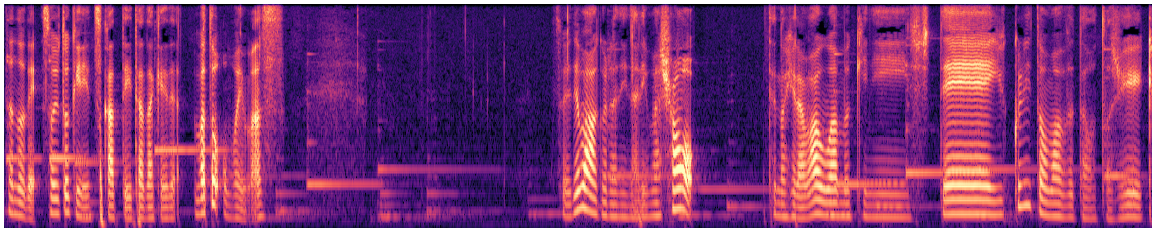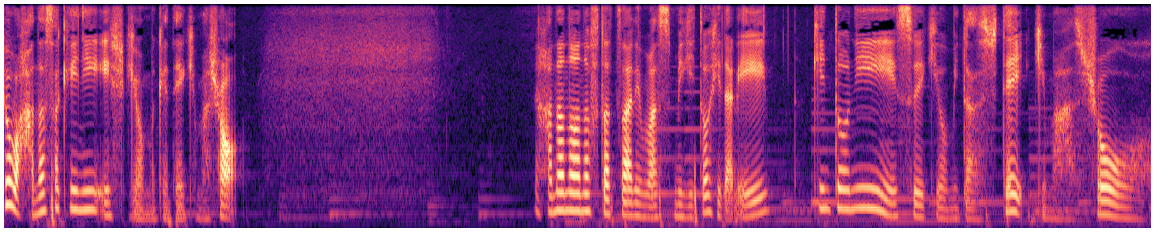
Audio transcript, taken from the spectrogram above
なので、そういう時に使っていただければと思います。それではあぐらになりましょう。手のひらは上向きにして、ゆっくりとまぶたを閉じ、今日は鼻先に意識を向けていきましょう。鼻の穴2つあります。右と左。均等に吸域を満たしていきましょう。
